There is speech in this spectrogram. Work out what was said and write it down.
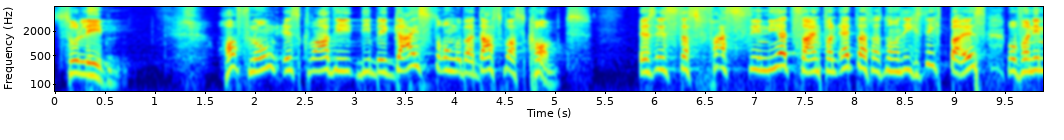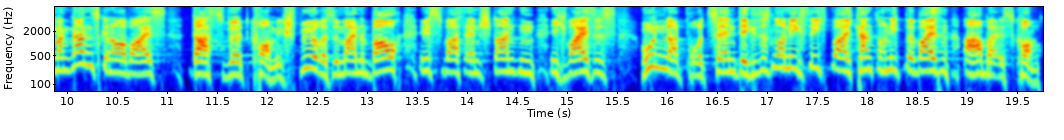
zu leben. Hoffnung ist quasi die Begeisterung über das, was kommt. Es ist das Fasziniertsein von etwas, was noch nicht sichtbar ist, wovon jemand ganz genau weiß, das wird kommen. Ich spüre es, in meinem Bauch ist was entstanden, ich weiß es hundertprozentig, es ist noch nicht sichtbar, ich kann es noch nicht beweisen, aber es kommt.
